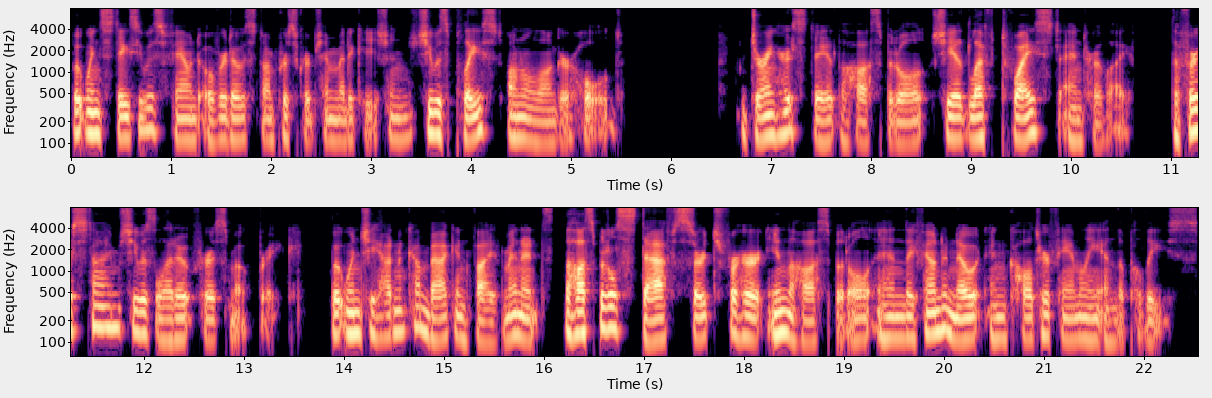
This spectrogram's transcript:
but when Stacy was found overdosed on prescription medication, she was placed on a longer hold. During her stay at the hospital, she had left twice to end her life. The first time she was let out for a smoke break but when she hadn't come back in five minutes, the hospital staff searched for her in the hospital and they found a note and called her family and the police.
